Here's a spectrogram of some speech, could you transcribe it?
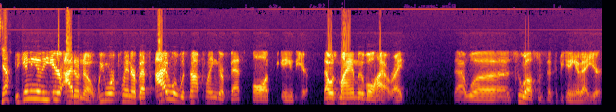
Yeah. Beginning of the year, I don't know. We weren't playing our best. Iowa was not playing their best ball at the beginning of the year. That was Miami of Ohio, right? That was who else was at the beginning of that year?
